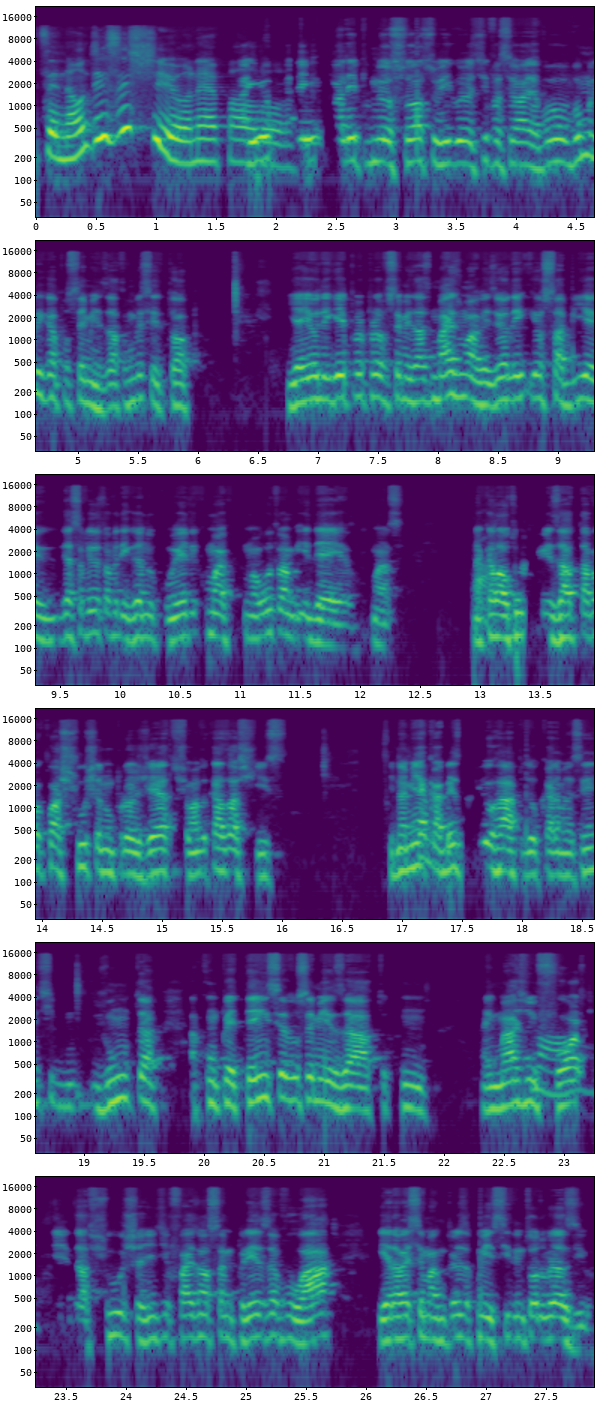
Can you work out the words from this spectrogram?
você não desistiu, né, Paulo? Aí eu falei, falei para o meu sócio, o Igor, eu falei assim, olha, vou, vamos ligar para o Semenzato, vamos ver se ele topa. E aí eu liguei para você me mais uma vez. Eu, eu sabia, dessa vez eu estava ligando com ele com uma, uma outra ideia, Márcia. Naquela ah. altura, o Semizato estava com a Xuxa num projeto chamado Casa X. E na minha é. cabeça veio rápido, cara, mas a gente junta a competência do Semizato com a imagem Nossa. forte da Xuxa, a gente faz nossa empresa voar e ela vai ser uma empresa conhecida em todo o Brasil.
